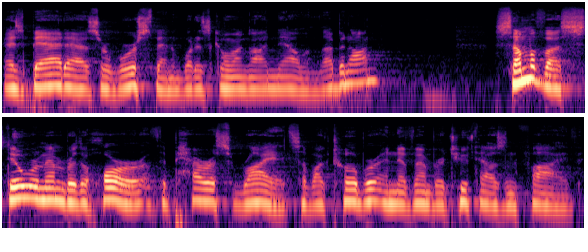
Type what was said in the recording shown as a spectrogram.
as bad as or worse than what is going on now in Lebanon? Some of us still remember the horror of the Paris riots of October and November 2005,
